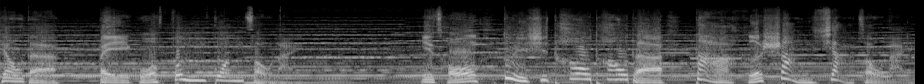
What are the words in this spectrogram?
飘的北国风光走来，你从顿失滔滔的大河上下走来。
